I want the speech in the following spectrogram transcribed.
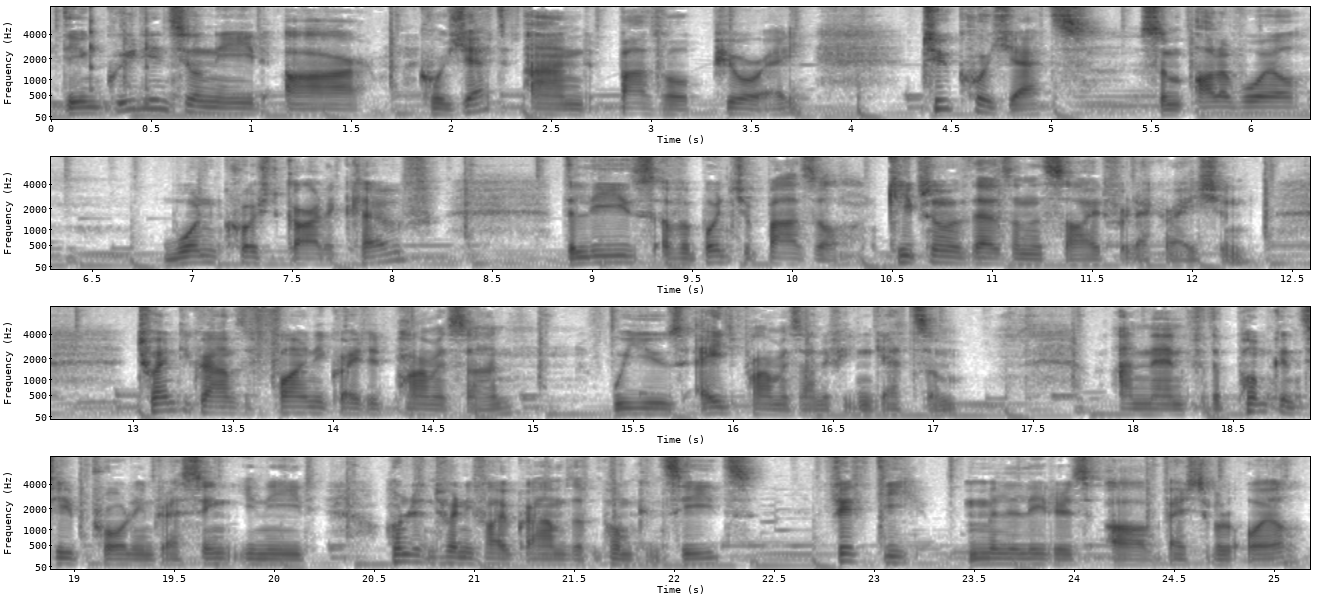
The ingredients you'll need are courgette and basil puree, two courgettes, some olive oil, one crushed garlic clove, the leaves of a bunch of basil, keep some of those on the side for decoration, 20 grams of finely grated parmesan. We use aged parmesan if you can get some. And then for the pumpkin seed praline dressing, you need 125 grams of pumpkin seeds, 50 milliliters of vegetable oil,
